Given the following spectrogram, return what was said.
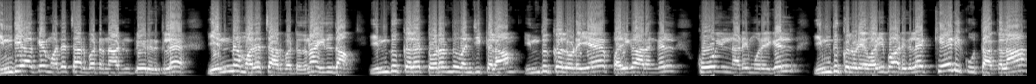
இந்தியாவுக்கே மதச்சார்பற்ற நாடுன்னு பேர் இருக்குல்ல? என்ன மதச்சார்பற்றதுன்னா இதுதான். இந்துக்களை தொடர்ந்து வஞ்சிக்கலாம். இந்துக்களுடைய பரிகாரங்கள் கோயில் நடைமுறைகள் இந்துக்களுடைய வழிபாடுகளை கேலி கூத்தாக்கலாம்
